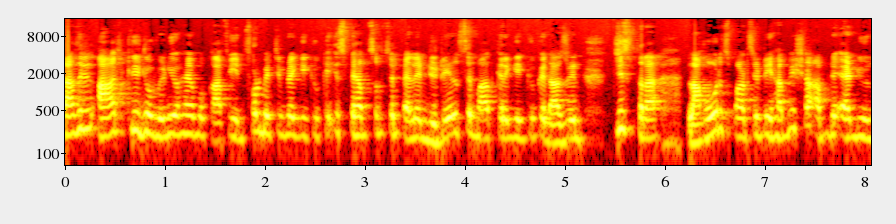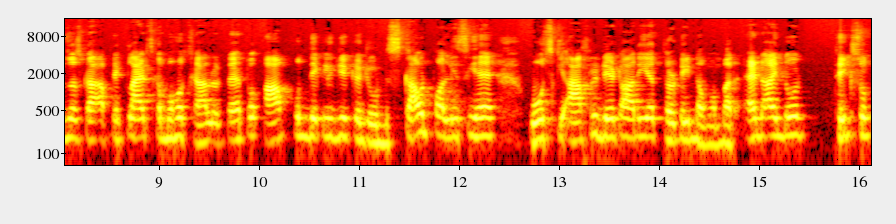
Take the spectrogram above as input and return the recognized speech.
नाजरीन, आज की जो वीडियो है वो काफ़ी इन्फॉर्मेटिव रहेगी क्योंकि इस पर हम सबसे पहले डिटेल से बात करेंगे क्योंकि नाजरीन, जिस तरह लाहौर स्मार्ट सिटी हमेशा अपने एंड यूज़र्स का, अपने क्लाइंट्स का बहुत ख्याल रखता है तो आप खुद देख लीजिए कि जो डिस्काउंट पॉलिसी है वो उसकी आखिरी डेट आ रही है thirteen November. And I don't think so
